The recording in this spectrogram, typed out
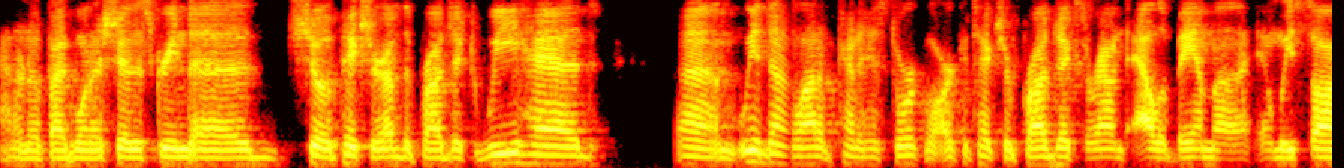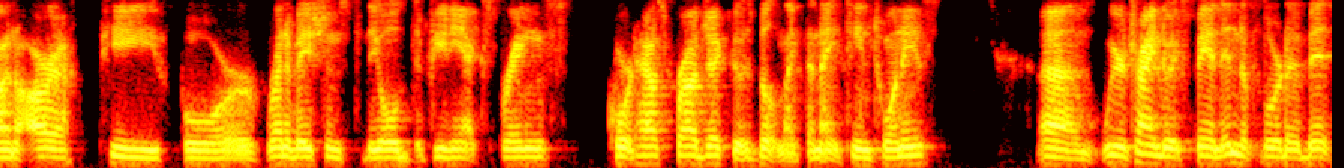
I don't know if I'd want to share the screen to show a picture of the project. We had um, we had done a lot of kind of historical architecture projects around Alabama, and we saw an RFP for renovations to the old DeFuniak Springs courthouse project that was built in like the 1920s. Um, we were trying to expand into Florida a bit,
